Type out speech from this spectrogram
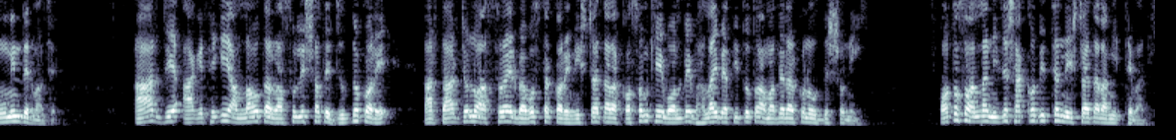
মুমিনদের মাঝে। আর যে আগে থেকেই আল্লাহ তার রাসুলের সাথে যুদ্ধ করে আর তার জন্য আশ্রয়ের ব্যবস্থা করে, নিশ্চয় তারা কসম খেয়ে বলবে, ভালাই ব্যতীত তো আমাদের আর কোনো উদ্দেশ্য নেই। অথচ আল্লাহ নিজে সাক্ষ্য দিচ্ছেন, নিশ্চয় তারা মিথ্যেবাদী।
